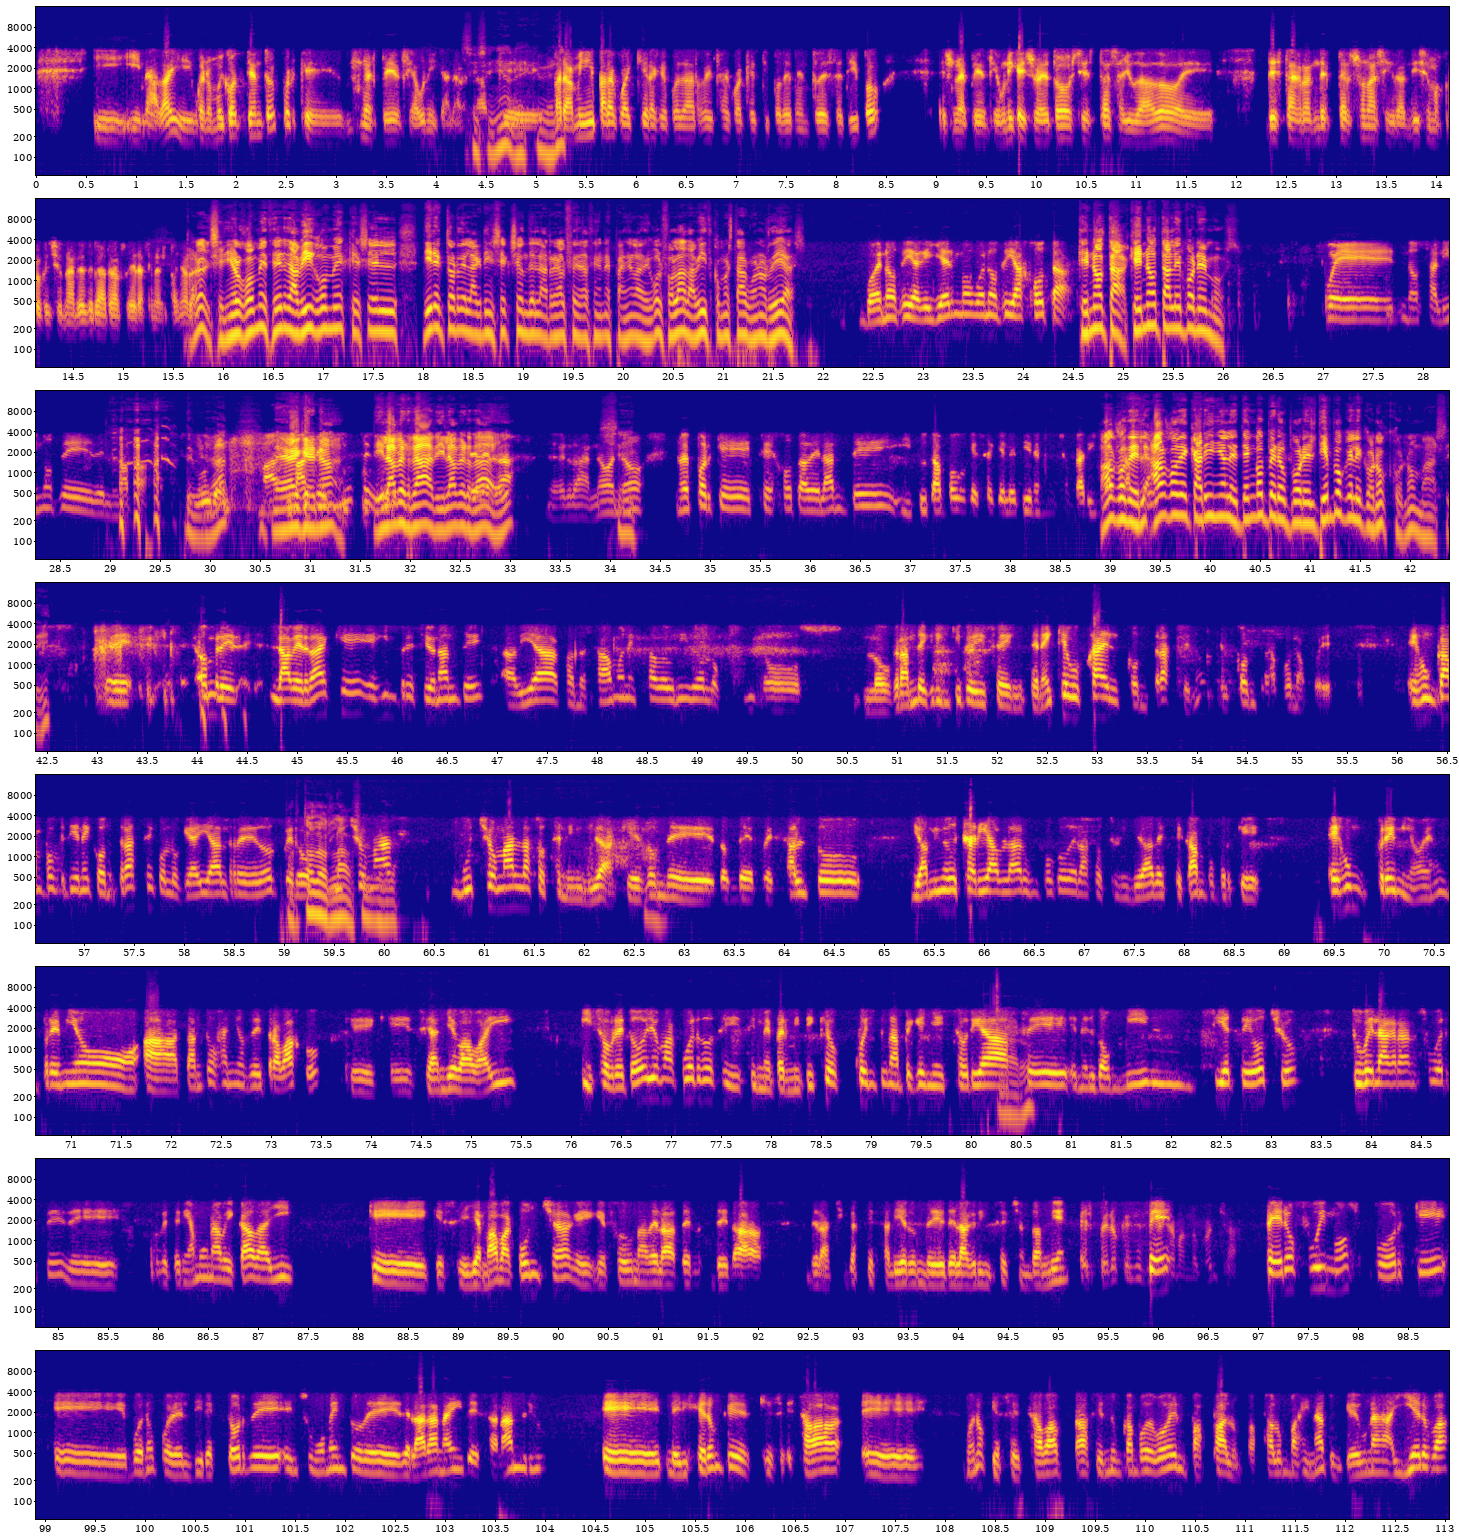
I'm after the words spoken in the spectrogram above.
Y, y nada, y bueno, muy contentos porque es una experiencia única, la verdad. señor, que verdad. para mí y para cualquiera que pueda realizar cualquier tipo de evento de este tipo, es una experiencia única y sobre todo si estás ayudado eh, de estas grandes personas y grandísimos profesionales de la Real Federación Española. Claro, el señor Gómez es David Gómez, que es el director de la Green Section de la Real Federación Española de Golf. Hola David, ¿cómo estás? Buenos días. Buenos días, Guillermo. Buenos días, Jota. ¿Qué nota? ¿Qué nota le ponemos? Pues nos salimos de- del mapa. ¿De verdad? Más- Eh, que no. Di la verdad, di la verdad, de verdad, ¿eh? de verdad. No, Sí. no, no es porque esté Jota delante y tú tampoco que sé que le tienes mucho cariño. Algo de, algo de cariño le tengo, pero por el tiempo que le conozco, no más, ¿eh? Eh, hombre, la verdad es que es impresionante. Había, cuando estábamos en Estados Unidos, los, los, los grandes greenkeepers dicen, tenéis que buscar el contraste, ¿no? El contra. Bueno, pues es un campo que tiene contraste con lo que hay alrededor, pero todos mucho lados, más mucho más la sostenibilidad, que es donde donde resalto. Yo a mí me gustaría hablar un poco de la sostenibilidad de este campo, porque es un premio, es un premio a tantos años de trabajo que, que se han llevado ahí. Y sobre todo yo me acuerdo, si, si me permitís que os cuente una pequeña historia, Claro. hace en el 2007-2008 tuve la gran suerte de, porque teníamos una becada allí que, que se llamaba Concha, que, que fue una de las de, de las de las chicas que salieron de, de la Green Section también. Espero que se Pe- siga llamando Concha. pero fuimos porque eh, bueno pues el director de en su momento de, de la Arana y de San Andrew eh, le dijeron que, estaba eh, bueno que se estaba haciendo un campo de golf en Paspalum Paspalum vaginatum que es una hierba.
